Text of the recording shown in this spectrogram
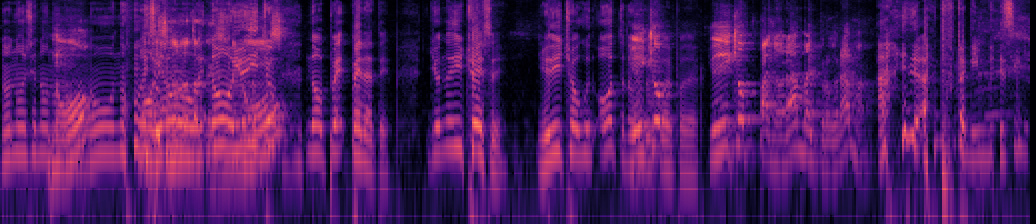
No, no, ese no, no, No. no, no, No, ese no, yo he dicho, no, espérate, yo no he dicho ese, yo he dicho otro Yo he grupo dicho, de poder. yo he dicho panorama el programa. Ay, puta, qué imbécil.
